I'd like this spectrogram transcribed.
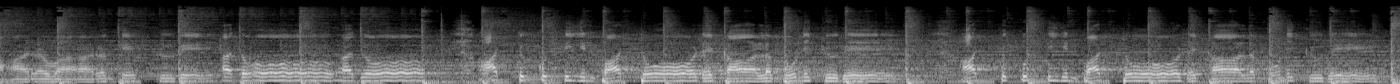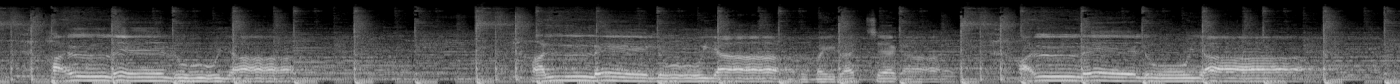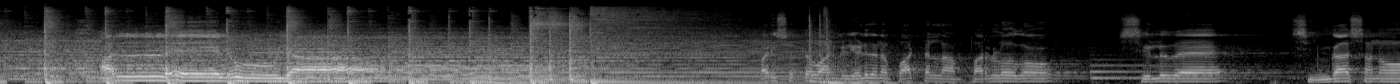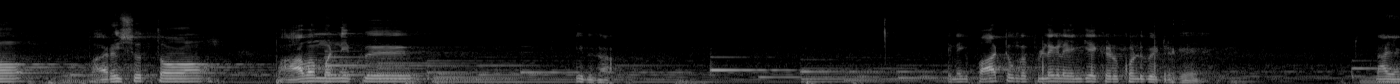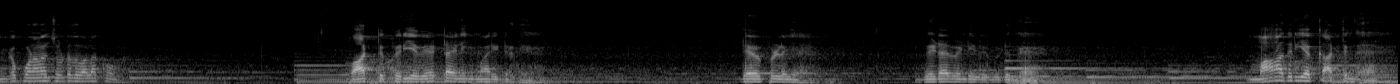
ஆரவாரம் கேட்குதே அதோ அதோ ஆட்டுக்குட்டியின் பாட்டோட காலம் துணிக்குதே ஆட்டுக்குட்டியின் பாட்டோட காலம் துணிக்குதே ஹல்லேலூயா அல்லேலூயா உமை அல்லே லூயா அல்லேலூயா பரிசுத்தவான்கள் எழுதின பாட்டெல்லாம் பரலோகம் சிலுவை சிங்காசனம் பரிசுத்தம் பாவ மன்னிப்பு இதுதான். இன்னைக்கு பாட்டு உங்கள் பிள்ளைகளை எங்கேயே கெடு கொண்டு போயிட்டுருக்கு நான் எங்கே போனாலும் சொல்கிறது வழக்கம். பாட்டு பெரிய வேட்டா இன்னைக்கு மாறிட்டு இருக்கு தேவ பிள்ளைய விட வேண்டியதை விடுங்க. மாதிரியை காட்டுங்க.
